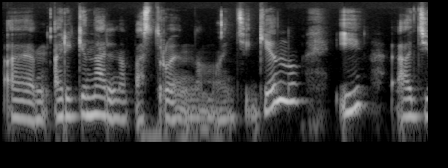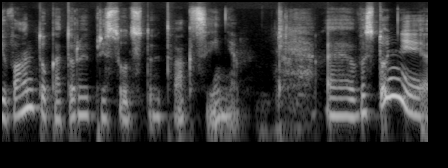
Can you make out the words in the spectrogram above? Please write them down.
э, оригинально построенному антигену и адюванту, который присутствует в вакцине. Э, в Эстонии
